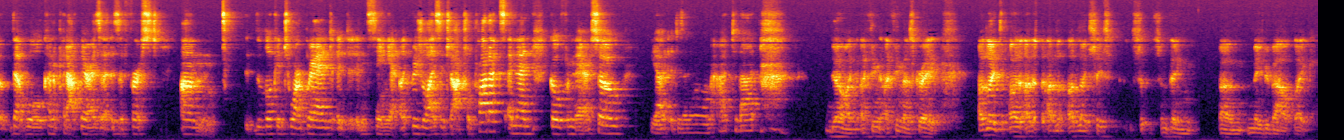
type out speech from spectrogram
uh, that will kind of put out there as a as a first um, look into our brand and seeing it like visualized into actual products and then go from there. So yeah, does anyone want to add to that? No, I, I think I think that's great. I'd like to, I, I'd, I'd, I'd like to say something um, maybe about like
